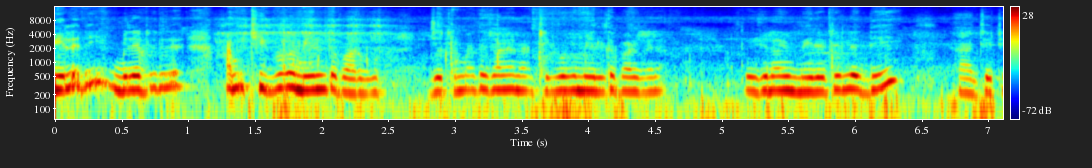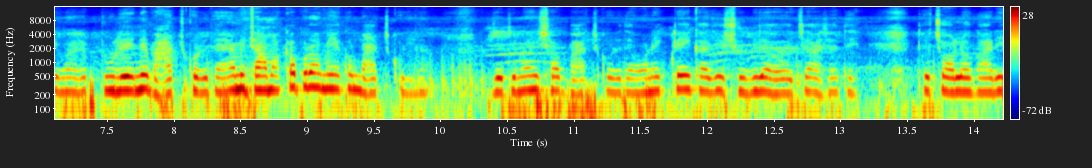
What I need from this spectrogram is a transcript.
মেলে দিই। মেলে দিলে আমি ঠিকভাবে মেলতে পারব। জেঠিমা তো জানে না, ঠিকভাবে মেলতে পারবে না। তো ওই জন্য আমি মেলে টেলে দিই। আর জেঠিমাকে তুলে এনে ভাজ করে দেয়। আমি জামা কাপড় আমি এখন ভাজ করি না। জেঠিমাই সব ভাজ করে দেয়। অনেকটাই কাজে সুবিধা হয়েছে আসাতে। তো চলো গাড়ি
